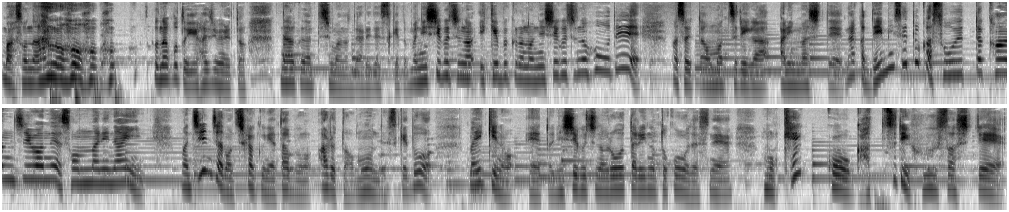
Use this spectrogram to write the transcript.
まあそんなあの そんなこと言い始めると長くなってしまうのであれですけど、まあ、西口の池袋の西口の方で、まあ、そういったお祭りがありましてなんか出店とかそういった感じはねそんなにない、まあ、神社の近くには多分あるとは思うんですけど、まあ、駅の、えーと、西口のロータリーのところですねもう結構がっつり封鎖して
